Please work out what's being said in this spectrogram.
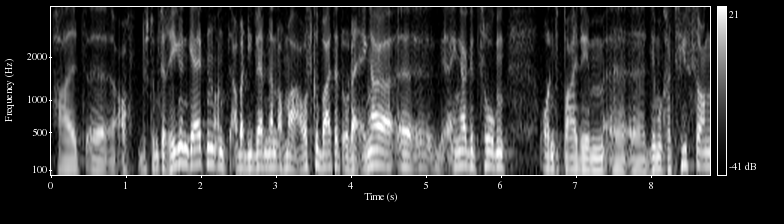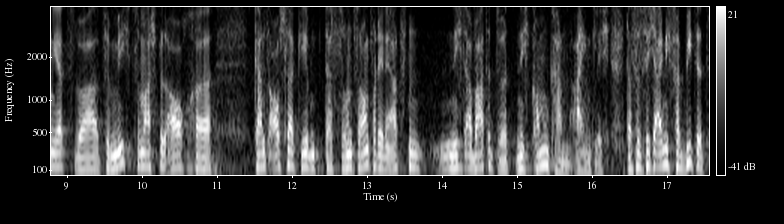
halt äh, auch bestimmte Regeln gelten und aber die werden dann auch mal ausgeweitet oder enger äh, enger gezogen. Und bei dem äh, äh Demokratiesong jetzt war für mich zum Beispiel auch äh, ganz ausschlaggebend, dass so ein Song von den Ärzten nicht erwartet wird, nicht kommen kann eigentlich. Dass es sich eigentlich verbietet.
